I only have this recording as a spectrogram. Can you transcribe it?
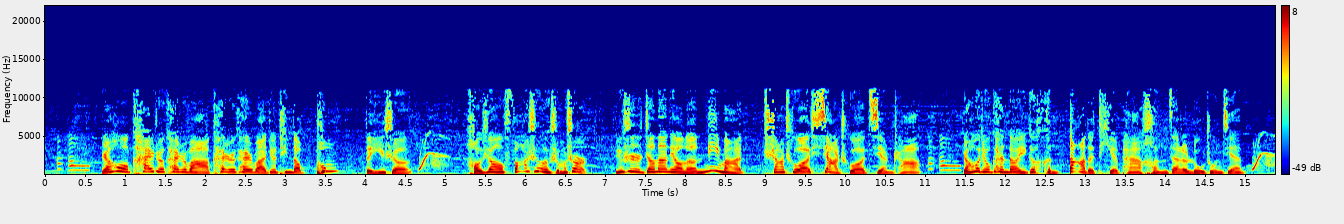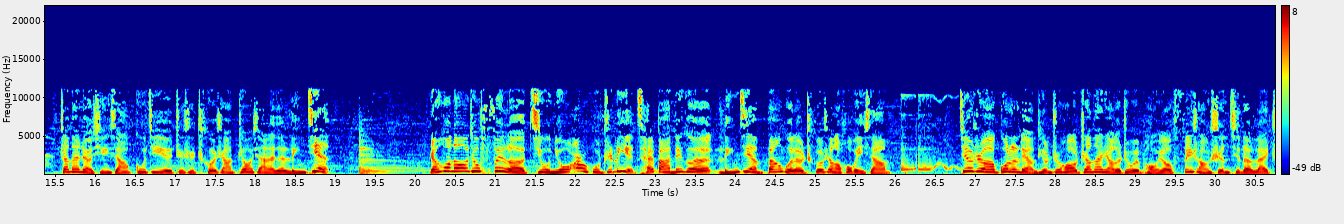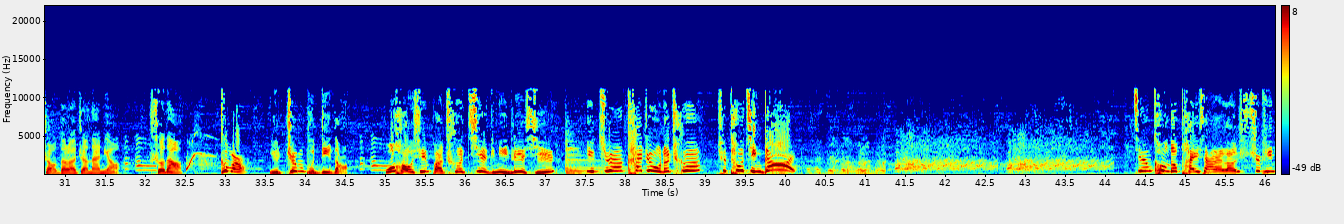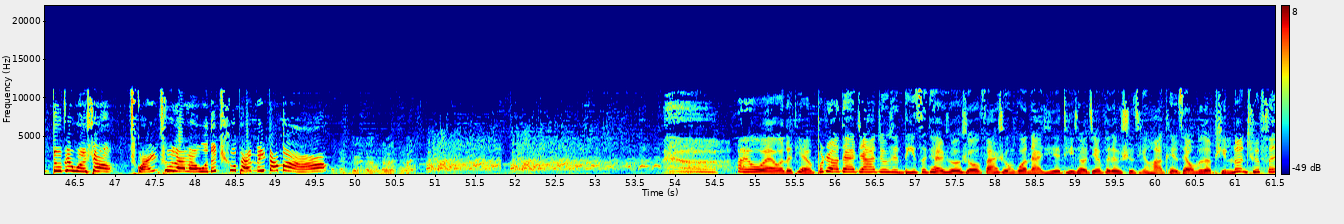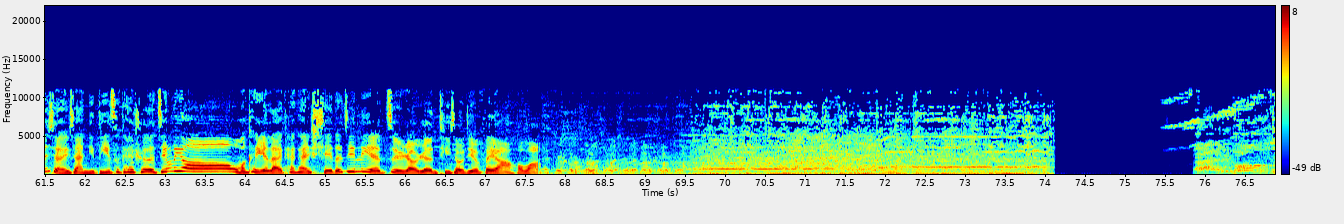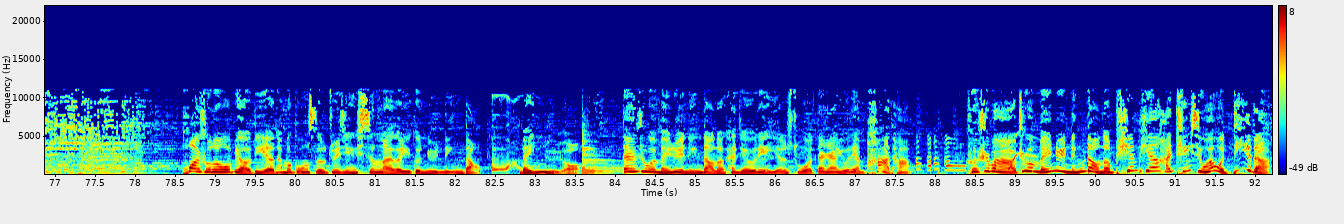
然后开着开着吧，开着开着吧，就听到砰的一声，好像发生了什么事儿。于是张大鸟呢立马刹车下车检查，然后就看到一个很大的铁盘横在了路中间。张大鸟心想，估计这是车上掉下来的零件，然后呢，就费了九牛二虎之力，才把那个零件搬回了车上的后备箱。接着过了两天之后，张大鸟的这位朋友非常生气的来找到了张大鸟，说道：“哥们儿，你真不地道！我好心把车借给你练习，你居然开着我的车去偷井盖！” 监控都拍下来了，视频都在网上传出来了，我的车牌没打码。哎呦喂，我的天！不知道大家就是第一次开车的时候发生过哪些啼笑皆非的事情哈？可以在我们的评论区分享一下你第一次开车的经历哦。我们可以来看看谁的经历最让人啼笑皆非啊，好不好？话说呢，我表弟他们公司最近新来了一个女领导，美女哦。这位美女领导呢，看起来有点严肃，大家有点怕她。可是吧，这个美女领导呢，偏偏还挺喜欢我弟的。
